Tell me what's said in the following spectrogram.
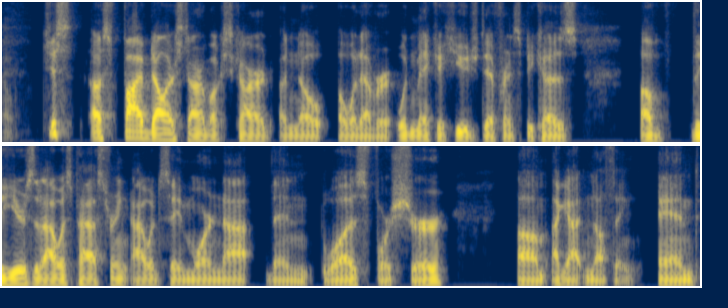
no. just a five dollar Starbucks card, a note, or whatever would make a huge difference because of the years that I was pastoring. I would say more not than was for sure. Um, I got nothing, and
